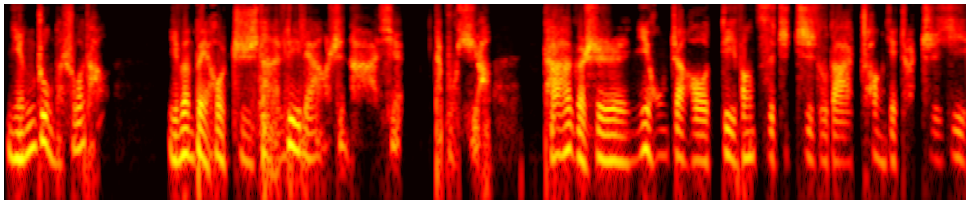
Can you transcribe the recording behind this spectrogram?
凝重的说道：“你问背后支持他的力量是哪些？他不需要，他可是霓虹战后地方自治制度的创建者之一。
